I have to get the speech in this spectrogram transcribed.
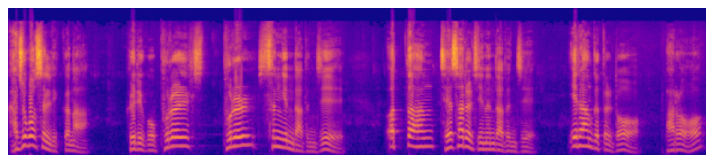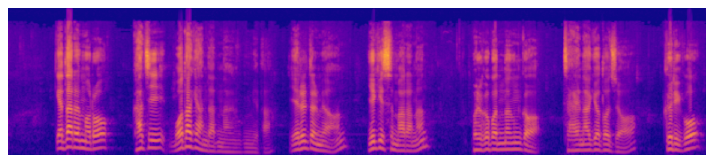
가죽옷을 입거나 그리고 불을 불을 섬긴다든지 어떠한 제사를 지는다든지 이러한 것들도 바로 깨달음으로 가지 못하게 한다는 겁니다. 예를 들면 여기서 말하는 벌거벗는 거 자연화교도죠. 그리고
